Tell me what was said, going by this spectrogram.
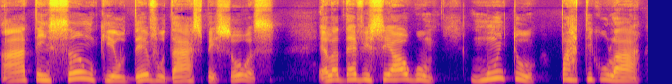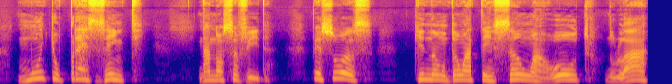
A atenção que eu devo dar às pessoas ela deve ser algo muito particular, muito presente na nossa vida. Pessoas que não dão atenção a outro no lar,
